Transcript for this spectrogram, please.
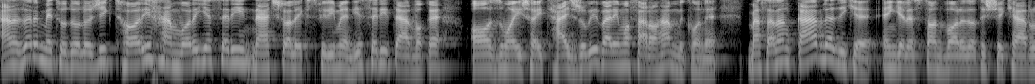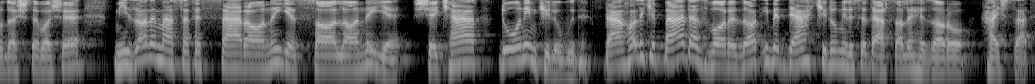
از نظر methodologic تاریخ همواره یه سری natural experiment یه سری در واقع آزمایش های تجربی برای ما فراهم می‌کنه. مثلا قبل از اینکه انگلستان واردات شکر رو داشته باشه میزان مصرف سرانه سالانه شکر 2.5 کیلو بوده. در حالی که بعد از واردات این به 10 کیلو می‌رسه در سال 1800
